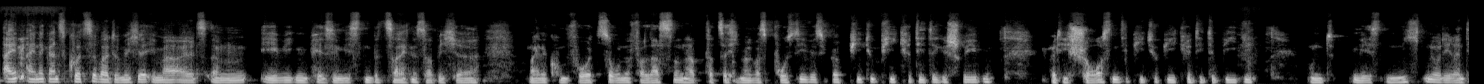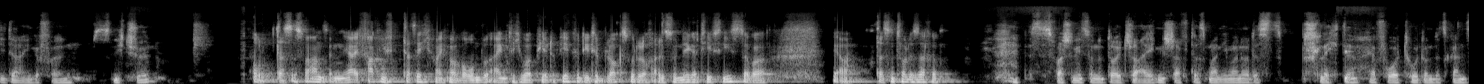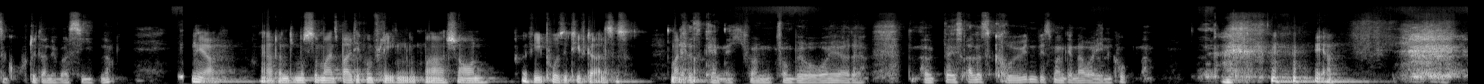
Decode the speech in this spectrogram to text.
Ein, eine ganz kurze, weil du mich ja immer als ähm, ewigen Pessimisten bezeichnest, habe ich äh, meine Komfortzone verlassen und habe tatsächlich mal was Positives über P2P-Kredite geschrieben, über die Chancen, die P2P-Kredite bieten. Und mir ist nicht nur die Rendite eingefallen. Ist das nicht schön? Oh, das ist Wahnsinn. Ja, ich frage mich tatsächlich manchmal, warum du eigentlich über Peer-to-Peer-Kredite bloggst, wo du doch alles so negativ siehst, aber ja, das ist eine tolle Sache. Das ist wahrscheinlich so eine deutsche Eigenschaft, dass man immer nur das Schlechte hervortut und das ganze Gute dann übersieht, ne? Ja, ja, dann musst du mal ins Baltikum fliegen und mal schauen, wie positiv da alles ist. Manchmal. Das kenne ich vom, vom Büro her. Da, da ist alles grün, bis man genauer hinguckt. Ne? ja.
